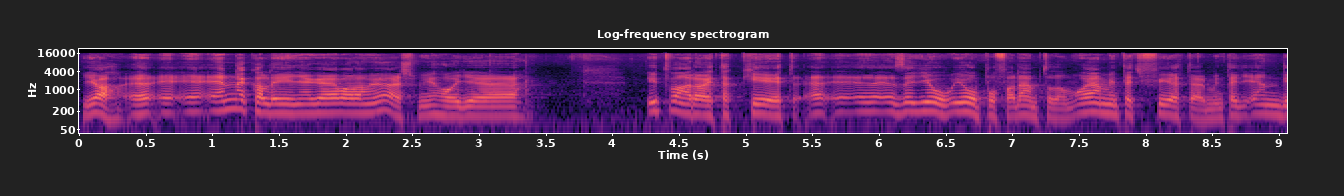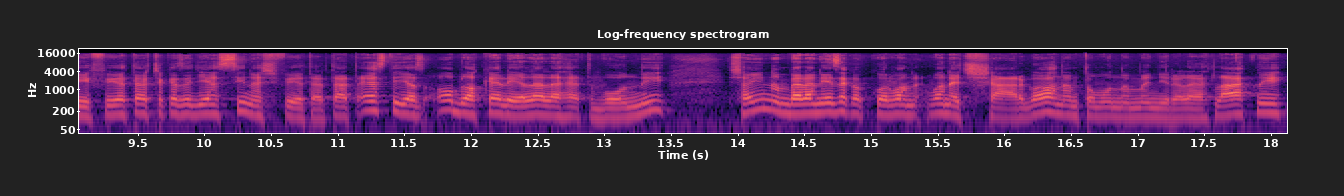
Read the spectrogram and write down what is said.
ja, e, e, e, ennek a lényege valami olyasmi, hogy itt van rajta két, ez egy jó, jó pofa, nem tudom, olyan, mint egy filter, mint egy ND filter, csak ez egy ilyen színes filter. Tehát ezt így az ablak elé le lehet vonni, és ha innen belenézek, akkor van, van egy sárga, nem tudom onnan mennyire lehet látni,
